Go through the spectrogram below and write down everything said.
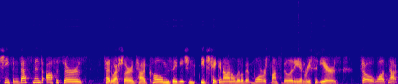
chief investment officers, Ted Weschler and Todd Combs. They've each, each taken on a little bit more responsibility in recent years. So while it's not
